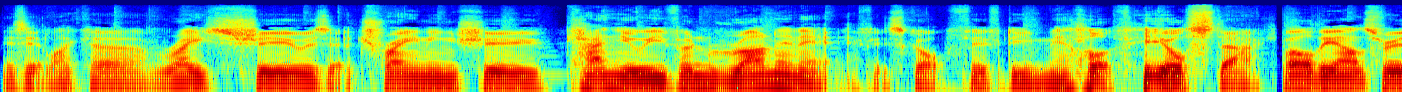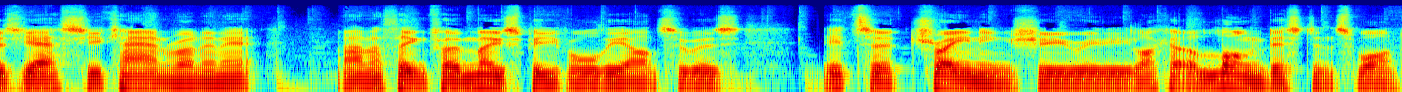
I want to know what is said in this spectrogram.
is it like a race shoe? Is it a training shoe? Can you even run in it if it's got 50 mil of heel stack? Well, the answer is yes, you can run in it. And I think for most people, the answer was It's a training shoe, really, like a long distance one.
